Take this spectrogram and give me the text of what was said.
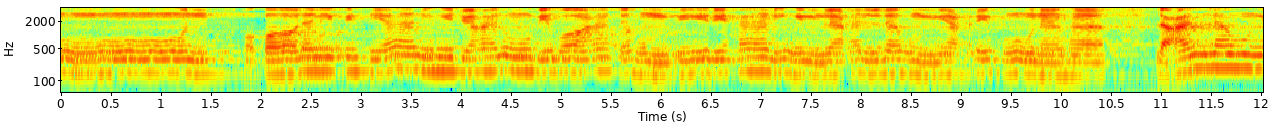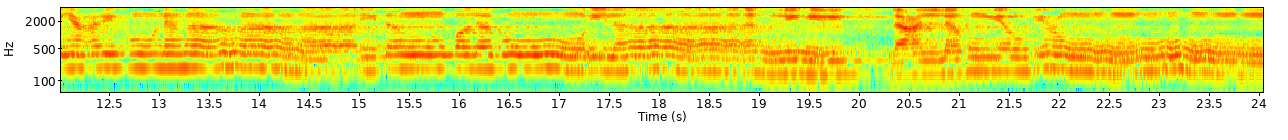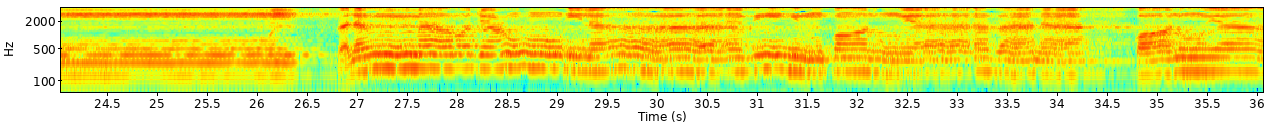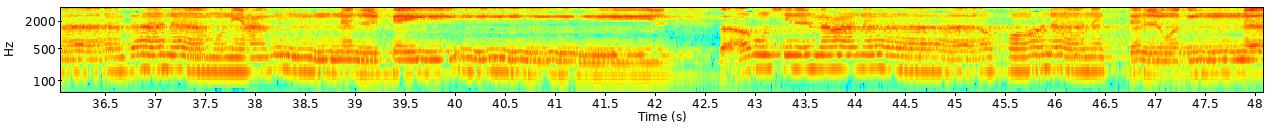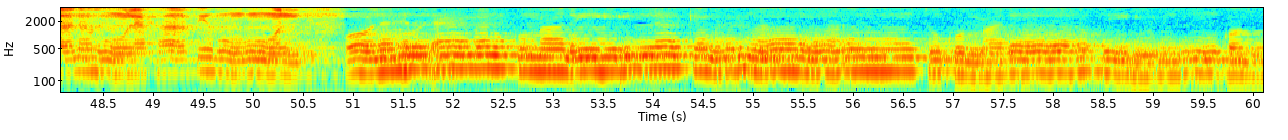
وقال لفتيانه اجعلوا بضاعتهم في رحالهم لعلهم يعرفونها لعلهم يعرفونها إذا انقلبوا إلى أهلهم لعلهم يرجعون. فلما رجعوا إلى أبيهم قالوا يا أبانا قالوا يا أبانا منع منا الكيل فأرسل معنا أخانا نكتل وإنا له لحافظون. قال هل آمنكم عليه إلا كما أمنتكم على أخيه من قبل؟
